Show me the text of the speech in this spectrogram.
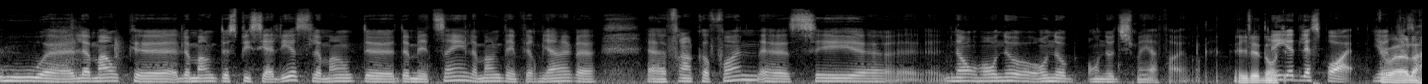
ou euh, le manque, euh, le manque de spécialistes, le manque de, de médecins, le manque d'infirmières euh, francophones. c'est non, on a, on a, on a du chemin à faire. Il est donc... Mais il y a de l'espoir. Voilà,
